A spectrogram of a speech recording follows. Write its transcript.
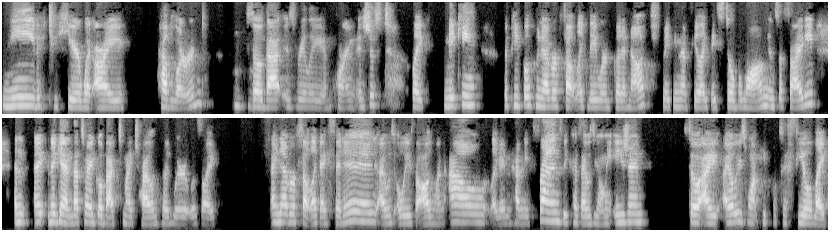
need to hear what i have learned mm-hmm. so that is really important it's just like making the people who never felt like they were good enough making them feel like they still belong in society. And, I, and again that's where i go back to my childhood where it was like i never felt like i fit in. I was always the odd one out. Like i didn't have any friends because i was the only asian. So i i always want people to feel like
